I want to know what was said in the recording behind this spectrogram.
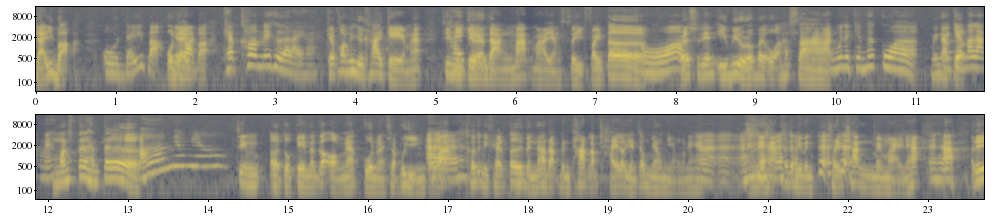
ไดบะ โอไดบะโอไดบะแคปคอมนี่คืออะไรคะแคปคอมนี่คือค่ายเกมฮะ ที่มีค่ายเกเกมมดังมากมายอย่าง Street Fighter โอ้ Resident Evil หรือ Biohazard มูแต่เกมน่ากลัวไม่น่ากลัวเกมน่ารักไหม Monster Hunter อ้าวเมียวเมียว จริงเออตัวเกมมันก็ออกน่ากลัวหน่อยสำหรับผู้หญิง แต่ว่าอ่า เขาจะมีคาแรคเตอร์ที่เป็นน่ารักเป็นทาสรับใช้เราอย่างเจ้าแมวเหมียวนะฮะ อ่าอ่าอ่า นะฮะ ก็จะมีเป็นคอลเลคชันใหม่ ๆ นะฮะ อ่าฮะ อะ อันนี้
